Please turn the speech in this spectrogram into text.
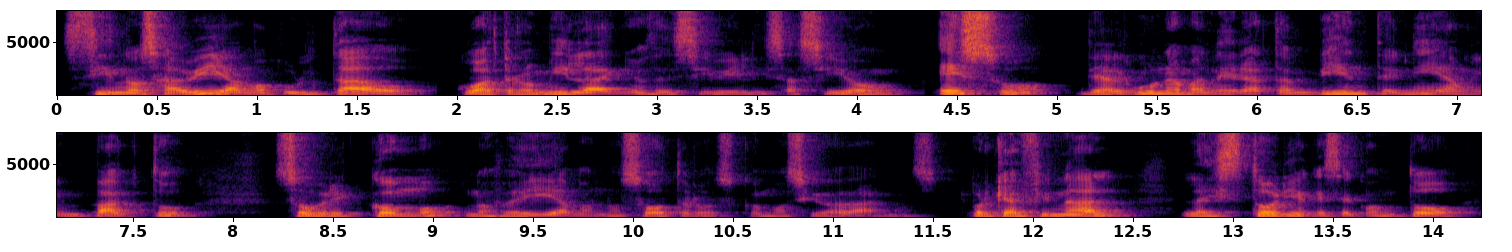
si nos habían ocultado cuatro mil años de civilización, eso de alguna manera también tenía un impacto sobre cómo nos veíamos nosotros como ciudadanos. Porque al final la historia que se contó,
